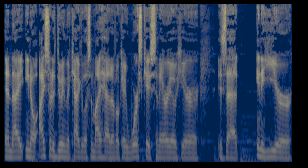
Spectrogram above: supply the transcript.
And I, you know, I started doing the calculus in my head of okay, worst case scenario here is that in a year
